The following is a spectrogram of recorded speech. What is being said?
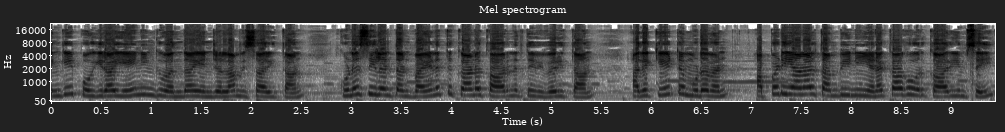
எங்கே போகிறாய்? ஏன் இங்கு வந்தாய்? என்றெல்லாம் விசாரித்தான். குணசீலன் தன் பயணத்துக்கான காரணத்தை விவரித்தான். அதை கேட்ட முடவன் அப்படியானால் தம்பி நீ எனக்காக ஒரு காரியம் செய்.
